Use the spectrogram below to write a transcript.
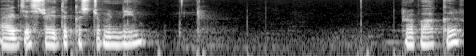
I just write the customer name. Prabhakar.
